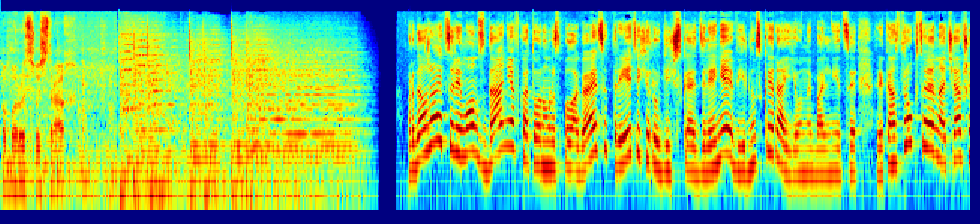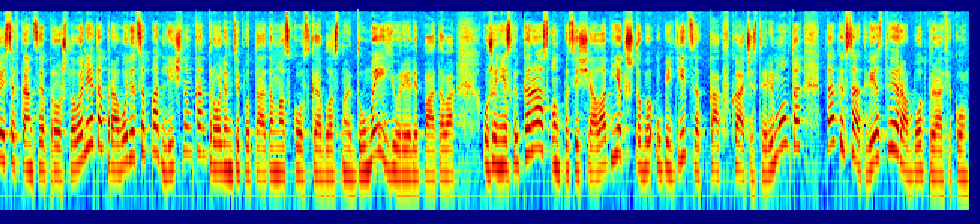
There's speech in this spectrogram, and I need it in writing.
побороть свой страх, Продолжается ремонт здания, в котором располагается третье хирургическое отделение Видновской районной больницы. Реконструкция, начавшаяся в конце прошлого лета, проводится под личным контролем депутата Московской областной думы Юрия Липатова. Уже несколько раз он посещал объект, чтобы убедиться как в качестве ремонта, так и в соответствии работ графику.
